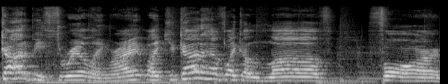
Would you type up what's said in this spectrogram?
gotta be thrilling, right? Like you gotta have like a love for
